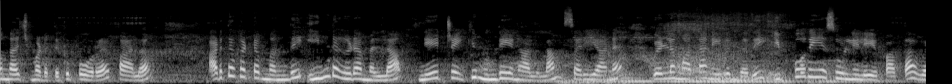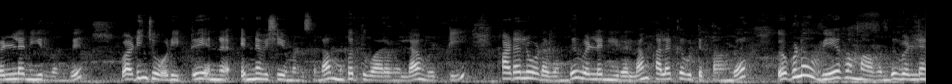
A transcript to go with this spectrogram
ஒந்தாச்சி மடத்துக்கு போகிற பாலம். அடுத்த கட்டம் வந்து இந்த இடமெல்லாம் நேற்றைக்கு முந்தைய நாளெல்லாம் சரியான வெள்ளமாக தான் இருந்தது. இப்போதைய சூழ்நிலையை பார்த்தா வெள்ள நீர் வந்து வடிஞ்சு ஓடிட்டு என்ன என்ன விஷயம்னு சொன்னால் முகத்துவாரம் எல்லாம் வெட்டி கடலோட வந்து வெள்ள நீரெல்லாம் கலக்க விட்டுத்தாங்க. எவ்வளோ வேகமாக வந்து வெள்ள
